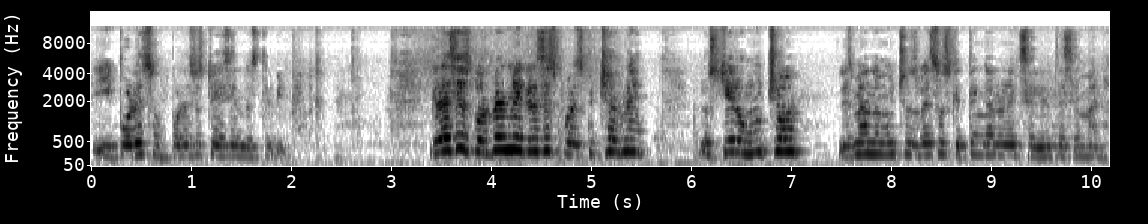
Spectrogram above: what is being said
y por eso, por eso estoy haciendo este video. Gracias por verme, gracias por escucharme, los quiero mucho, les mando muchos besos, que tengan una excelente semana.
